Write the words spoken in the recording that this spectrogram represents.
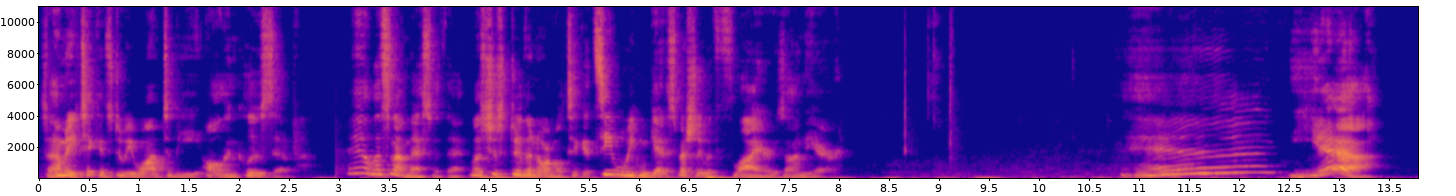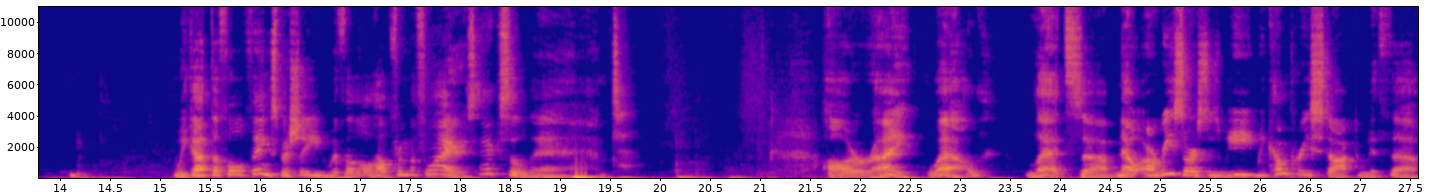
So how many tickets do we want to be all inclusive? Yeah, let's not mess with that. Let's just do the normal ticket. See what we can get, especially with flyers on here. And yeah, we got the full thing, especially with a little help from the flyers. Excellent. All right. Well, let's uh, now our resources we we come pre-stocked with uh,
